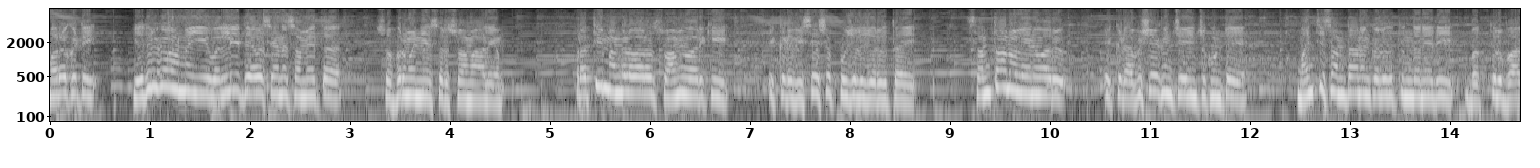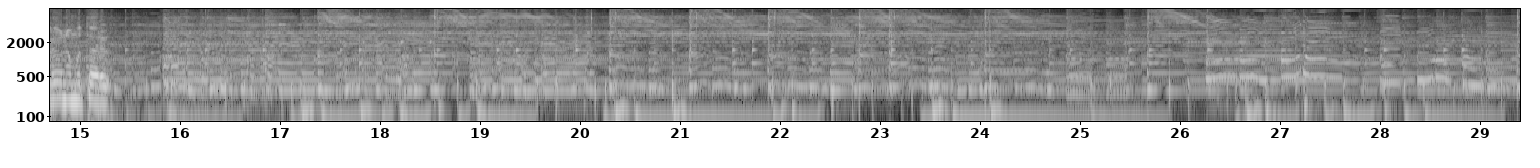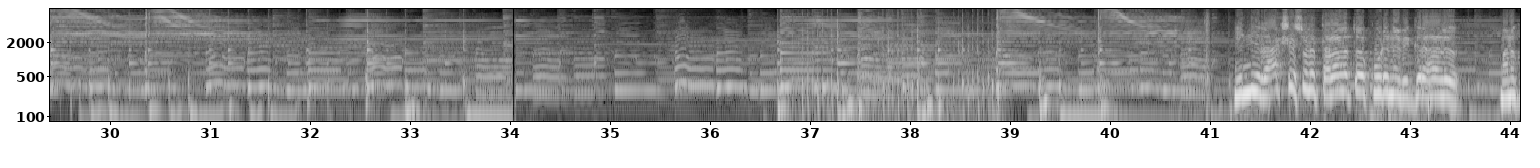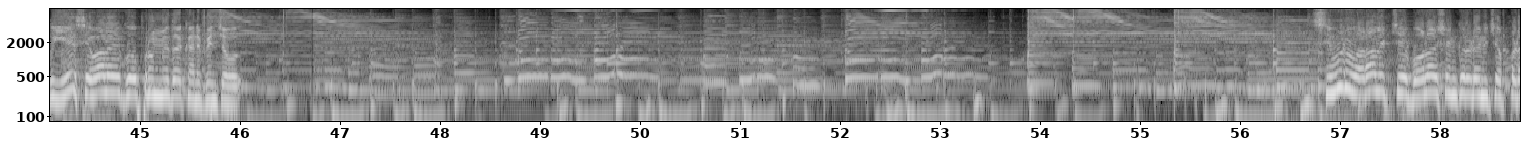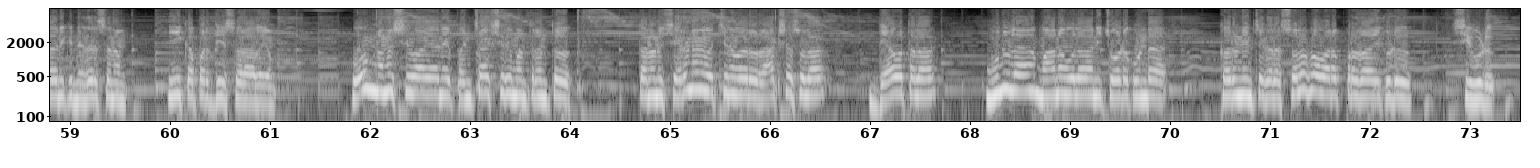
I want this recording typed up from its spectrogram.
మరొకటి ఎదురుగా ఉన్న ఈ వల్లి దేవసేన సమేత సుబ్రహ్మణ్యేశ్వర స్వామి ఆలయం. ప్రతి మంగళవారం స్వామివారికి ఇక్కడ విశేష పూజలు జరుగుతాయి. సంతానం లేనివారు ఇక్కడ అభిషేకం చేయించుకుంటే మంచి సంతానం కలుగుతుందనేది భక్తులు బాగా నమ్ముతారు. ఇన్ని రాక్షసుల తలలతో కూడిన విగ్రహాలు మనకు ఏ శివాలయ గోపురం మీద కనిపించవు. శివుడు వరాలిచ్చే బోళాశంకరుడని చెప్పడానికి నిదర్శనం ఈ కపర్దీశ్వరాలయం. ఓం నమ శివాయ అనే పంచాక్షరి మంత్రంతో తనను శరణని వచ్చిన వారు రాక్షసుల దేవతల మునుల మానవుల అని చూడకుండా కరుణించగల సులభ వరప్రదాయకుడు శివుడు.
